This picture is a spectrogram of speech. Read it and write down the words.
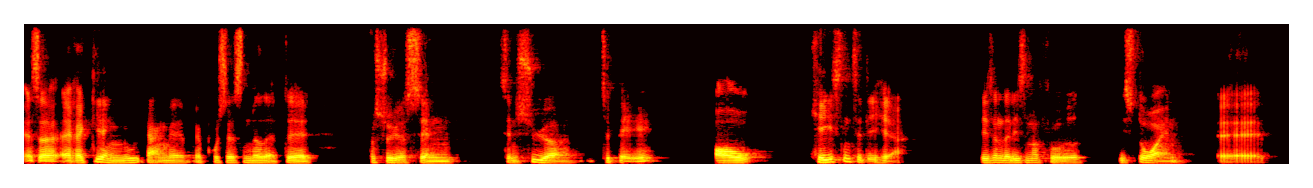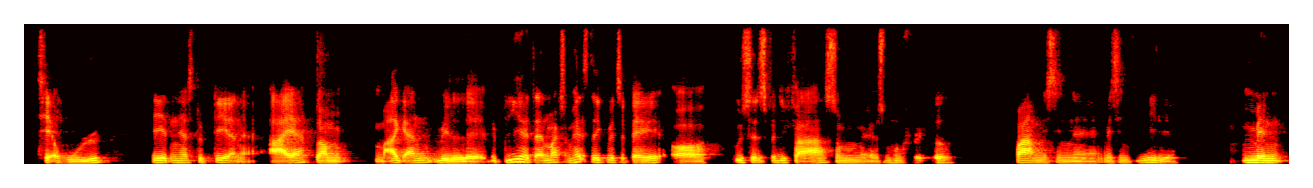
altså, er regeringen nu i gang med, med processen med at øh, forsøge at sende, sende syre tilbage. Og casen til det her, det er sådan, der ligesom har fået historien øh, til at rulle. Det er den her studerende Aya, som meget gerne vil, øh, vil blive her i Danmark, som helst ikke vil tilbage og udsættes for de farer, som, øh, som hun flygtede fra med sin, øh, med sin familie. Men,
